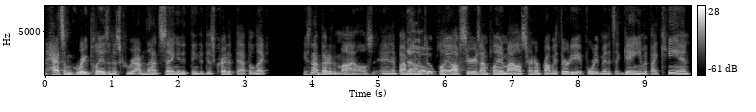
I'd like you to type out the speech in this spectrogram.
had some great plays in his career. I'm not saying anything to discredit that, but like he's not better than Miles. And if I'm no. coming to a playoff series, I'm playing Miles Turner probably 38, 40 minutes a game if I can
